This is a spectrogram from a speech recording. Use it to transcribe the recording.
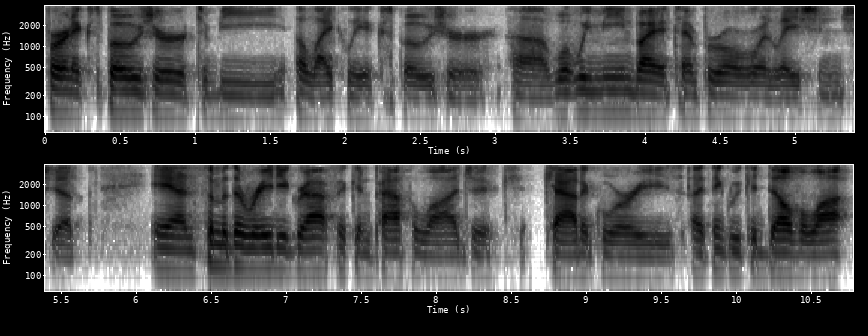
for an exposure to be a likely exposure, uh, what we mean by a temporal relationship, and some of the radiographic and pathologic categories. I think we could delve a lot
